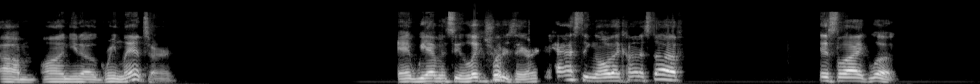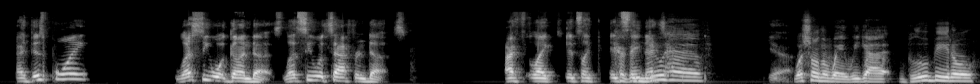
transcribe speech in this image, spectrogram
um on you know green lantern. And we haven't seen liquid footage there casting all that kind of stuff. It's like look at this point let's see what Gunn does. Let's see what Safran does. I feel like it's like it's because the they next do have yeah. What's on the way? We got Blue Beetle.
